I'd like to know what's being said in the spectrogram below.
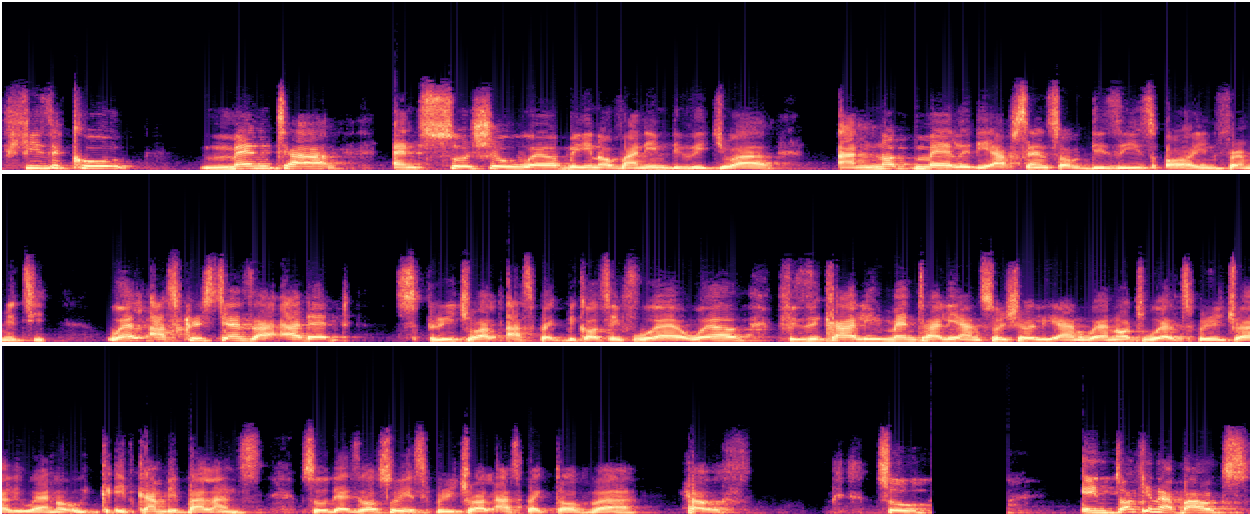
physical, mental, and social well being of an individual and not merely the absence of disease or infirmity. Well, as Christians are added spiritual aspect because if we're well physically, mentally, and socially, and we're not well spiritually, we're not. It can be balanced. So there's also a spiritual aspect of uh, health. So in talking about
